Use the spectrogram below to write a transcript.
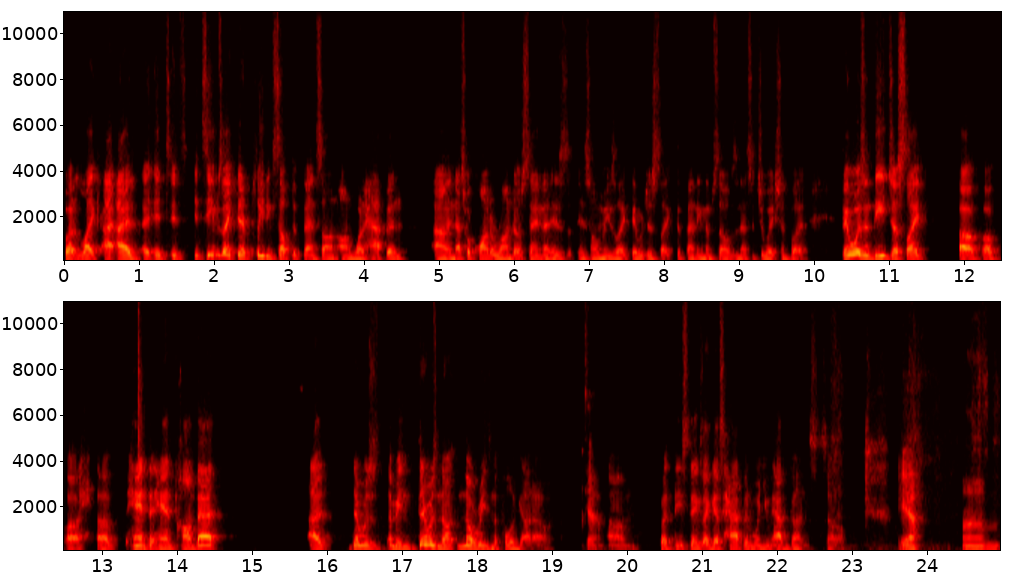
But like I, I it, it, it seems like they're pleading self-defense on on what happened. Um, and that's what Quando Rondo's saying that his his homies like they were just like defending themselves in that situation. But if it was indeed just like a, a, a, a hand-to-hand combat, I there was I mean there was no no reason to pull a gun out. Yeah. Um, but these things I guess happen when you have guns. So yeah. Um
